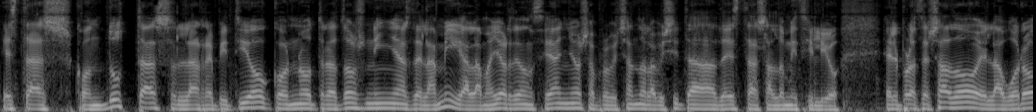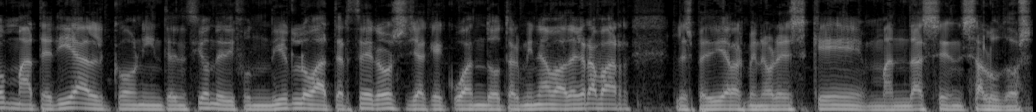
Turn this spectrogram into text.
Estas conductas las repitió con otras dos niñas de la amiga, la mayor de 11 años, aprovechando la visita de estas al domicilio. El procesado elaboró material con intención de difundirlo a terceros, ya que cuando terminaba de grabar les pedía a las menores que mandasen saludos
